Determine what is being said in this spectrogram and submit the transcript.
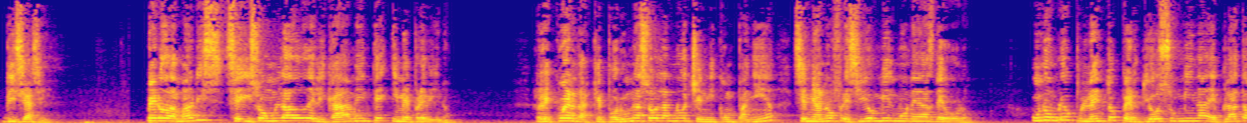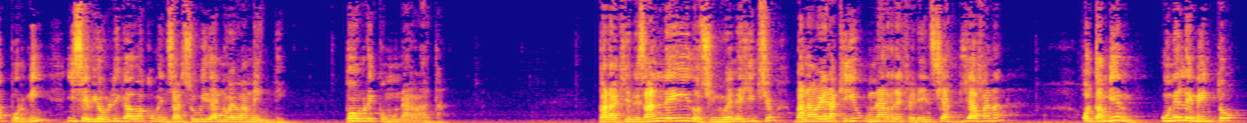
Dice así. Pero Damaris se hizo a un lado delicadamente y me previno. Recuerda que por una sola noche en mi compañía se me han ofrecido mil monedas de oro. Un hombre opulento perdió su mina de plata por mí y se vio obligado a comenzar su vida nuevamente, pobre como una rata. Para quienes han leído Sinué el egipcio, van a ver aquí una referencia diáfana o también un elemento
